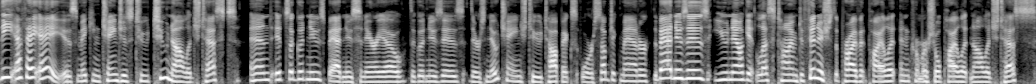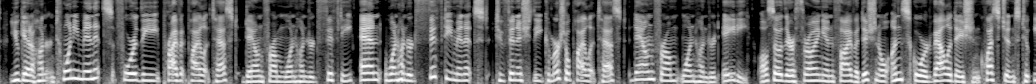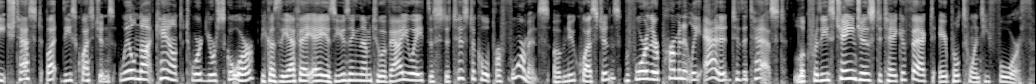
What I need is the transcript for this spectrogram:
The FAA is making changes to two knowledge tests, and it's a good news, bad news scenario. The good news is there's no change to topics or subject matter. The bad news is you now get less time to finish the private pilot and commercial pilot knowledge tests. You get 120 minutes for the private pilot test, down from 150, and 150 minutes to finish the commercial pilot test, down from 180. Also, they're throwing in five additional unscored validations questions to each test, but these questions will not count toward your score because the FAA is using them to evaluate the statistical performance of new questions before they're permanently added to the test. Look for these changes to take effect April 24th.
